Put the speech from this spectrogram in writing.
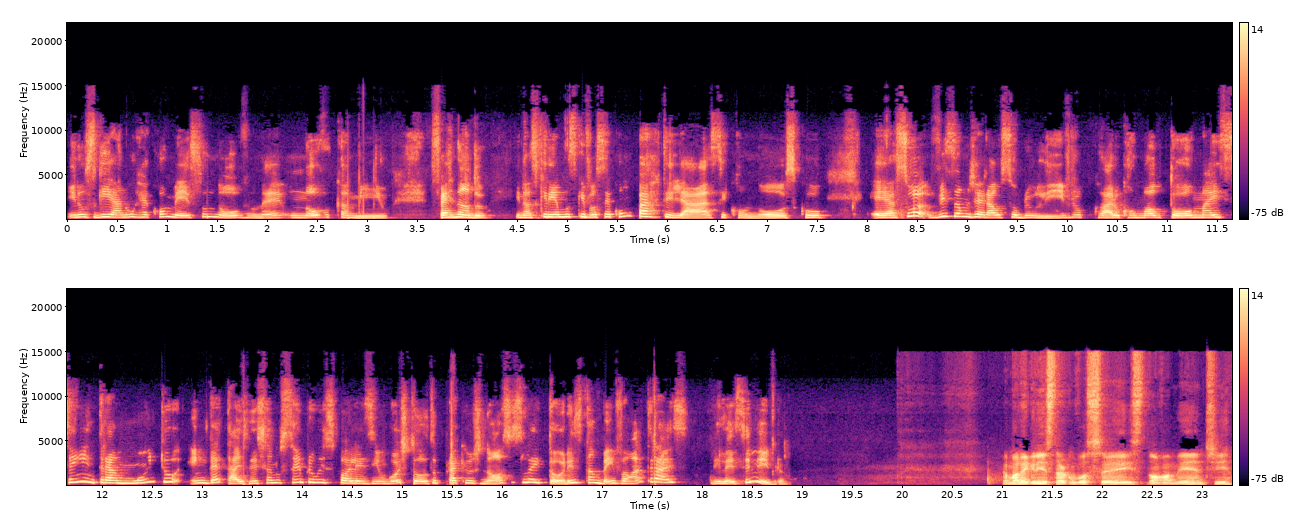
e nos guiar num recomeço novo, né? Um novo caminho. Fernando, e nós queríamos que você compartilhasse conosco é, a sua visão geral sobre o livro, claro, como autor, mas sem entrar muito em detalhes, deixando sempre um spoilerzinho gostoso para que os nossos leitores também vão atrás de ler esse livro. É uma alegria estar com vocês novamente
